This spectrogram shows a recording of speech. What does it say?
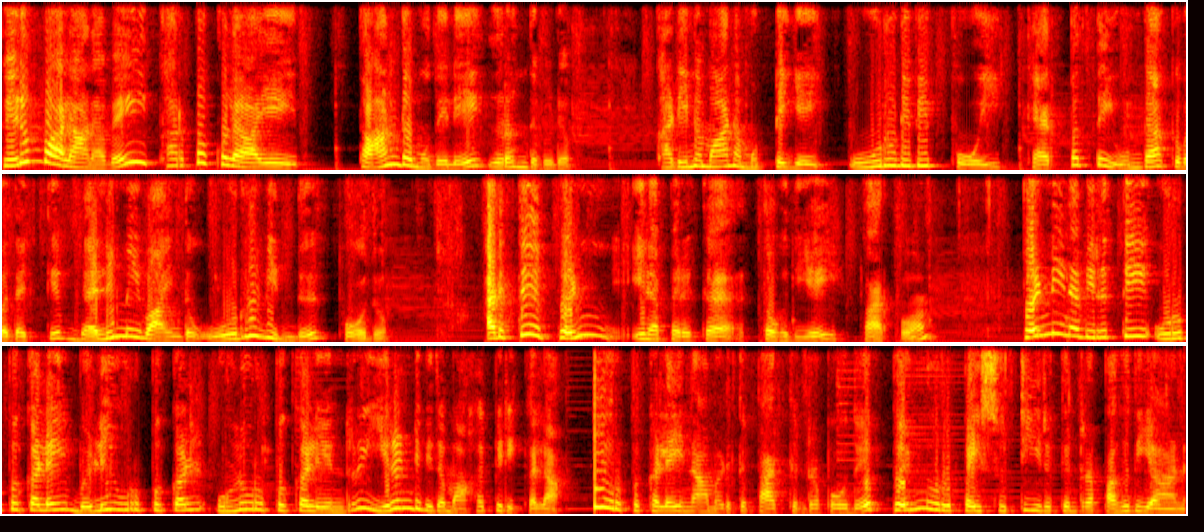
பெரும்பாலானவை கற்பக்குழாயை தாண்ட முதலே இறந்துவிடும். கடினமான முட்டையை ஊருடுவி போய் கர்ப்பத்தை உண்டாக்குவதற்கு வலிமை வாய்ந்த ஒரு விந்து போதும். அடுத்து பெண் இனப்பெருக்க தொகுதியை பார்ப்போம். பெண் இன விருத்தி உறுப்புகளை வெளி உறுப்புகள் உள்ளுறுப்புகள் என்று இரண்டு விதமாக பிரிக்கலாம். உறுப்புகளை நாம் எடுத்து பார்க்கின்ற போது பெண் உறுப்பை சுற்றி இருக்கின்ற பகுதியான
